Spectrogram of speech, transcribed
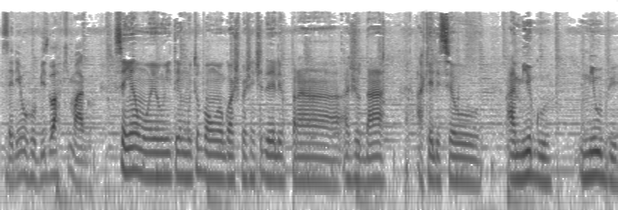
seria o Rubi do Arquimago. Sim, é um, é um item muito bom, eu gosto bastante dele pra ajudar aquele seu amigo newbie,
